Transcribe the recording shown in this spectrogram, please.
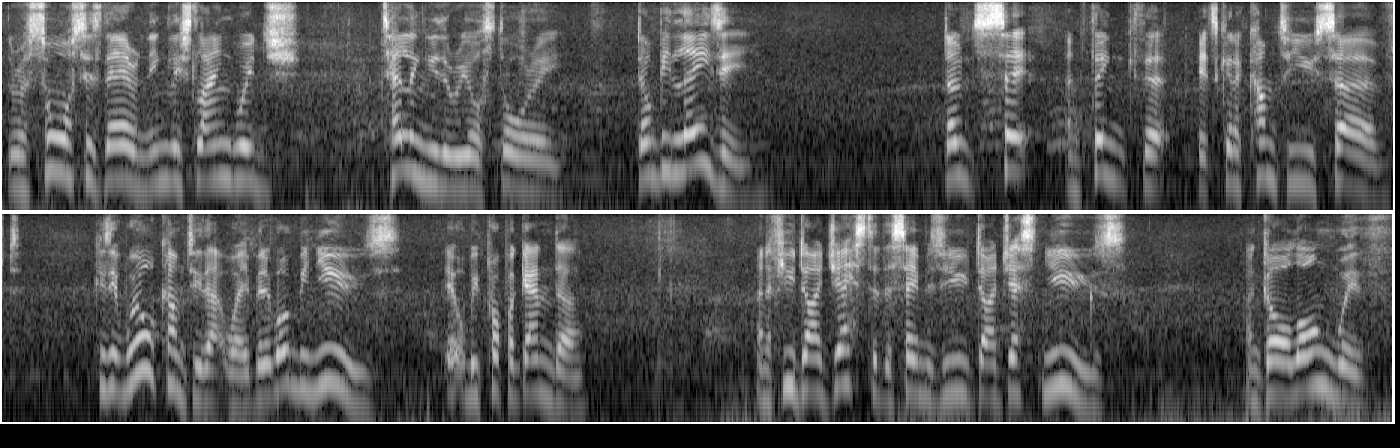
The resources there in the English language telling you the real story. Don't be lazy. Don't sit and think that it's going to come to you served because it will come to you that way, but it won't be news. It will be propaganda. And if you digest it the same as you digest news and go along with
